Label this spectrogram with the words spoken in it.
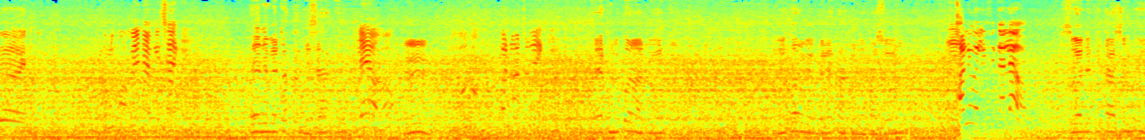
God. Ulikuwa umeenda Gishagi? eh nimetoka Gishaki Leo? mm. Oh, kulikuwa na watu wengi. eh kulikuwa na watu wengi nilikuwa nimepeleka kwenye Kasoi Kwani walifika leo? si walifika asubuhi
